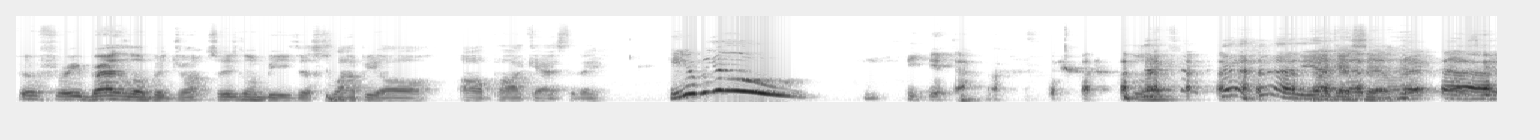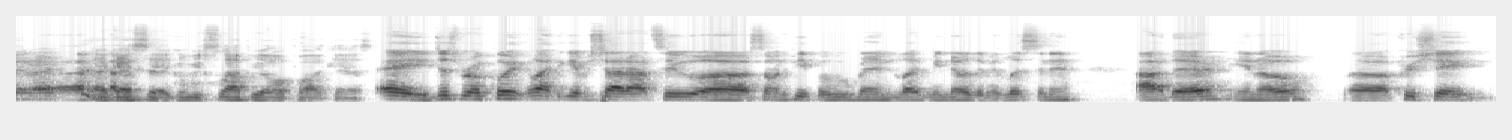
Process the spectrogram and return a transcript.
feel free. Brad's a little bit drunk, so he's gonna be just floppy all all podcast today. Here we go. yeah. Like yeah, I said. right? Good, right? like I said, gonna be sloppy all podcast. Hey, just real quick, I'd like to give a shout out to uh, some of the people who've been letting me know they've been listening out there. You know, uh, appreciate.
